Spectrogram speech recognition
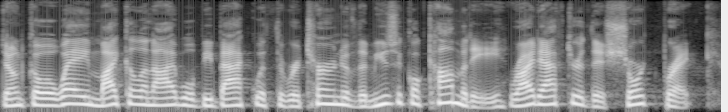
Don't go away. Michael and I will be back with the return of the musical comedy right after this short break.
